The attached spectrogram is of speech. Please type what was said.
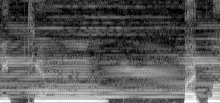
नित्यम् पद्माश्रितकरद्वयम्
